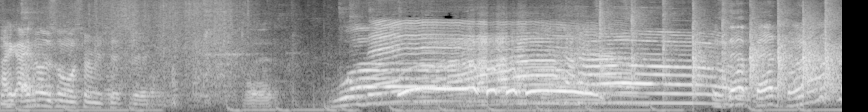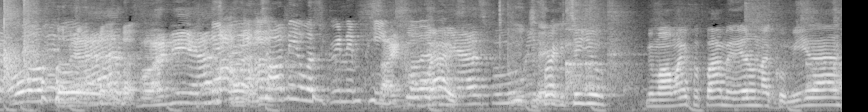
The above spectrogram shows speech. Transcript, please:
I, I know this one was from your sister. What? Whoa! Is that bad bunny? He told me it was green and pink. so that- Guys, before I continue, mi mamá y papá me dieron la comida,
